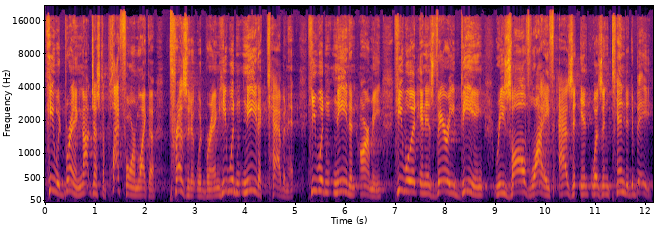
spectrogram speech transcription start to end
he would bring not just a platform like a president would bring, he wouldn't need a cabinet, he wouldn't need an army. He would, in his very being, resolve life as it was intended to be.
